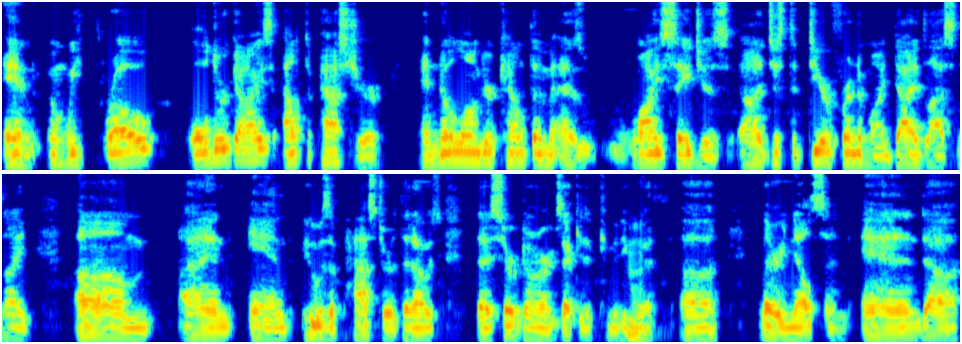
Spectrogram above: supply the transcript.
and, and we throw older guys out to pasture and no longer count them as wise sages. Uh, just a dear friend of mine died last night um, and and who was a pastor that I was that I served on our executive committee mm. with, uh, Larry Nelson. And uh,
